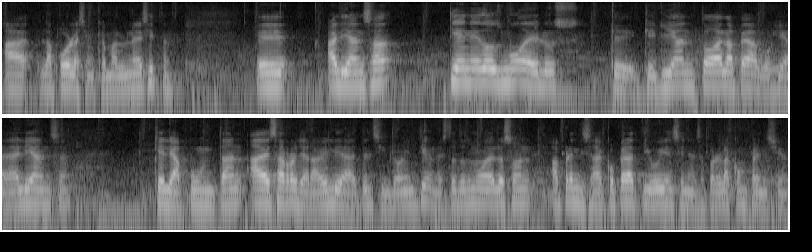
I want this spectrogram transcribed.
a la población que más lo necesitan. Eh, Alianza tiene dos modelos que, que guían toda la pedagogía de Alianza que le apuntan a desarrollar habilidades del siglo XXI. Estos dos modelos son aprendizaje cooperativo y enseñanza para la comprensión.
